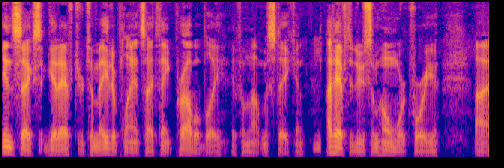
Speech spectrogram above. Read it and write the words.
insects that get after tomato plants, I think, probably, if I'm not mistaken. I'd have to do some homework for you. Uh,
